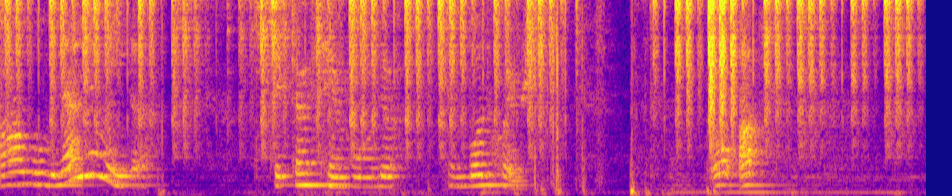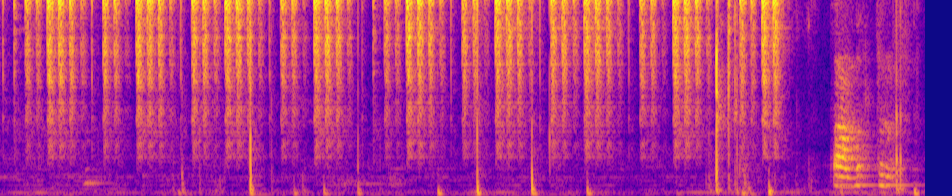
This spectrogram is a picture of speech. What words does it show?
Aa bu bilenmiyor mıydı? Çiçekten sembolü. Sembolü koymuş. O at. Tamam bıktınız.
